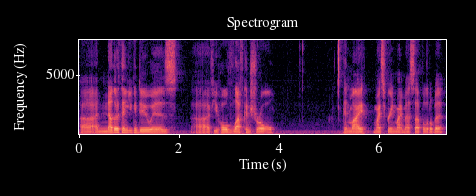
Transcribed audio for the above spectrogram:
Uh, another thing you can do is uh, if you hold left control, and my, my screen might mess up a little bit,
